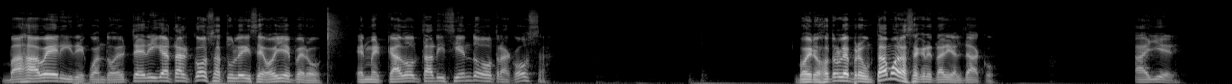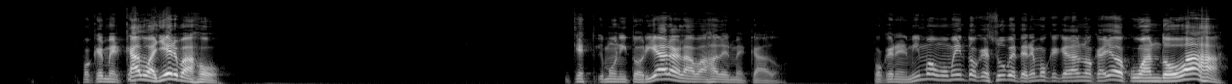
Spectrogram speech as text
vas a ver y de cuando él te diga tal cosa, tú le dices, oye, pero el mercado está diciendo otra cosa. Bueno, nosotros le preguntamos a la secretaria del DACO ayer. Porque el mercado ayer bajó. Que monitoreara la baja del mercado. Porque en el mismo momento que sube tenemos que quedarnos callados. Cuando baja,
